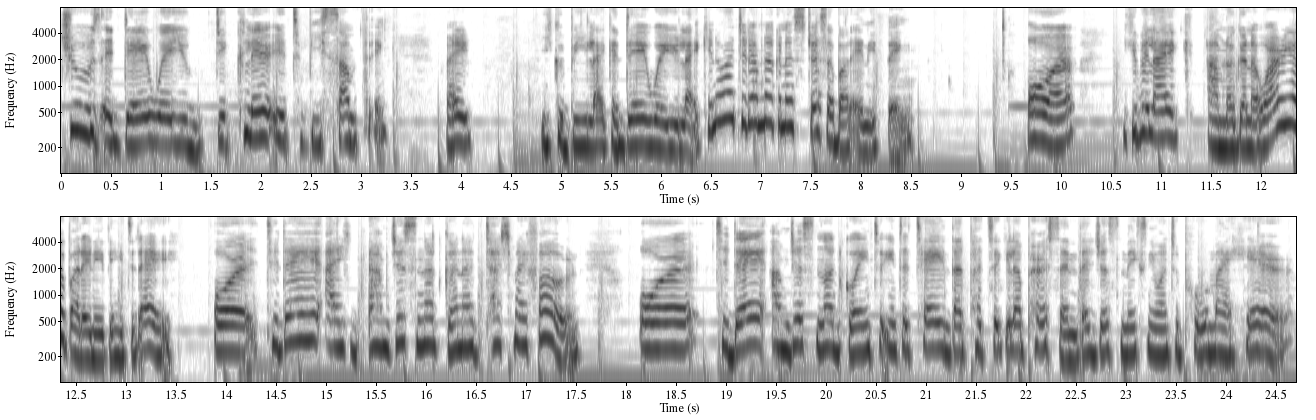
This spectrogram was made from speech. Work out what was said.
choose a day where you declare it to be something, right? It could be like a day where you're like, you know what, today I'm not gonna stress about anything. Or you could be like, I'm not gonna worry about anything today. Or today I I'm just not gonna touch my phone. Or today I'm just not going to entertain that particular person that just makes me want to pull my hair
